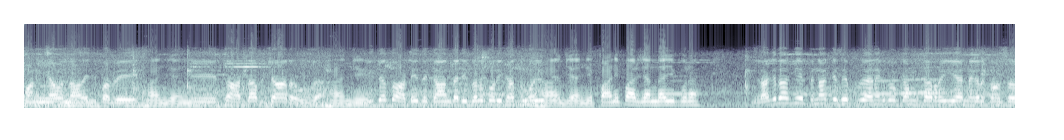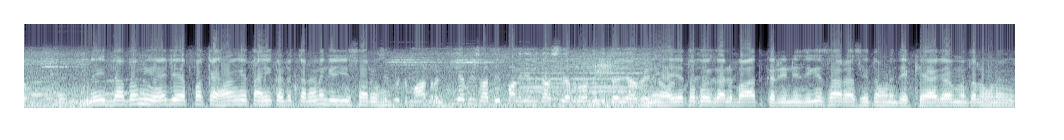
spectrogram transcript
ਪਾਣੀ ਆ ਉਹ ਨਾਲੇ 'ਚ ਪਵੇ ਹਾਂਜੀ ਹਾਂਜੀ। ਤੇ ਤੁਹਾਡਾ ਬਚਾਅ ਰਹੂਗਾ। ਹਾਂਜੀ। ਠੀਕ ਆ ਤੁਹਾਡੀ ਦੁਕਾਨਦਾਰੀ ਬਿਲਕੁਲ ਹੀ ਖਤਮ ਹੋ ਜੂਗੀ ਹਾਂਜੀ ਹਾਂਜੀ। ਪਾਣੀ ਭਰ ਜਾਂਦਾ ਜੀ ਪੂਰਾ। ਲੱਗਦਾ ਕਿ ਬਿਨਾਂ ਕਿਸੇ ਪਲੈਨਿੰਗ ਤੋਂ ਕੰਮ ਕਰ ਰਹੀ ਹੈ ਨਗਰ ਕੌਂਸਲ? ਨਹੀਂ ਇਦਾਂ ਤਾਂ ਨਹੀਂ ਹੈ ਜੇ ਆਪਾਂ ਕਹਾਂਗੇ ਤਾਂ ਹੀ ਕੱਢ ਕਰਨਗੇ ਜੀ ਸਰ ਉਹ। ਤੁਸੀਂ ਕੋਈ ਡਿਮਾਂਡ ਰੱਖੀ ਹੈ ਵੀ ਸਾਡੀ ਪਾਣੀ ਦੀ ਨਿਕਾਸੀ ਦਾ ਪ੍ਰਬੰਧ ਕੀਤਾ ਜਾਵੇ? ਨਹੀਂ ਹਜੇ ਤਾਂ ਕੋਈ ਗੱਲਬਾਤ ਕਰੀ ਨਹੀਂ ਸੀਗੀ ਸਰ। ਅਸੀਂ ਤਾਂ ਹੁਣ ਦੇਖਿਆ ਹੈਗਾ ਮਤਲਬ ਹੁਣ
